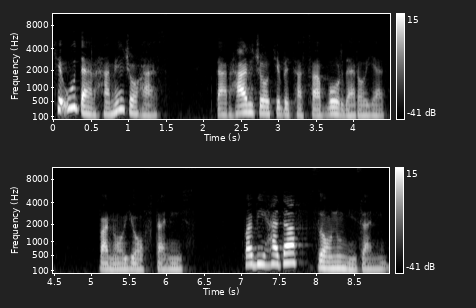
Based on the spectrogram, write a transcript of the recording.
که او در همه جا هست در هر جا که به تصور درآید و نایافتنی است و بی هدف زانو می‌زنیم.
